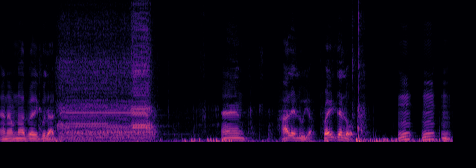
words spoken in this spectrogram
and I'm not very good at it. And hallelujah, praise the Lord. Mm, mm, mm.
